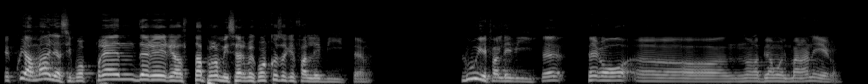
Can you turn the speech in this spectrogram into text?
E qui Amalia si può prendere, in realtà però mi serve qualcosa che fa le vite. Lui fa le vite, però uh, non abbiamo il mana nero.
